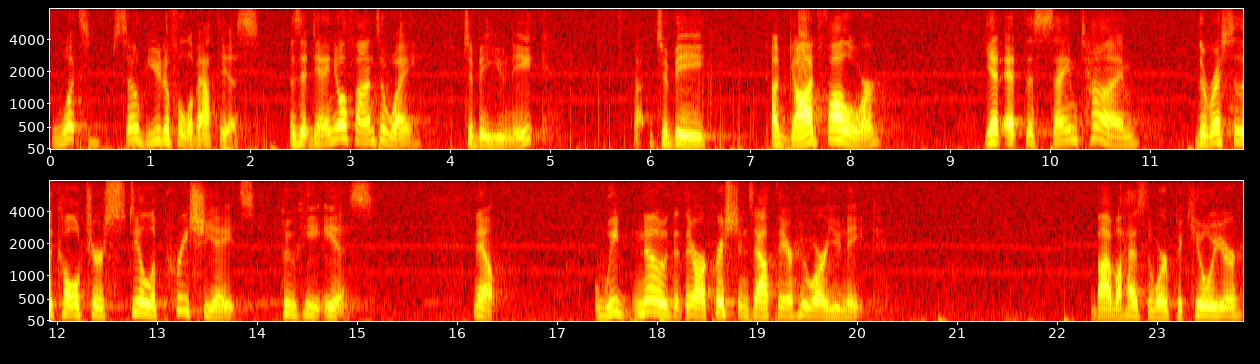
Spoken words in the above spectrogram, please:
What's so beautiful about this is that Daniel finds a way to be unique, uh, to be a God follower Yet at the same time, the rest of the culture still appreciates who he is. Now, we know that there are Christians out there who are unique. The Bible has the word peculiar.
